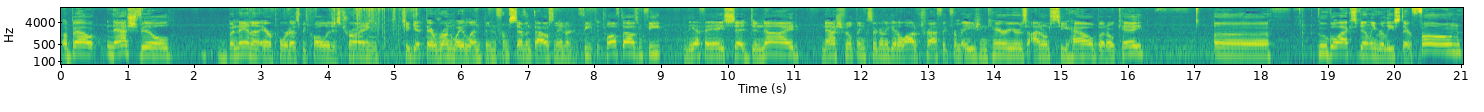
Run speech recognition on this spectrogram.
About Nashville Banana Airport, as we call it, is trying to get their runway lengthened from 7,800 feet to 12,000 feet. And the FAA said denied. Nashville thinks they're going to get a lot of traffic from Asian carriers. I don't see how, but okay. Uh, Google accidentally released their phone.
